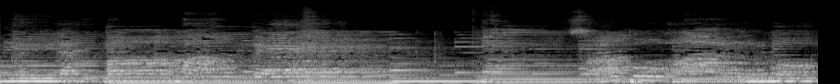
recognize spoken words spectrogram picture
meidän maahamme. Saapu armo,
